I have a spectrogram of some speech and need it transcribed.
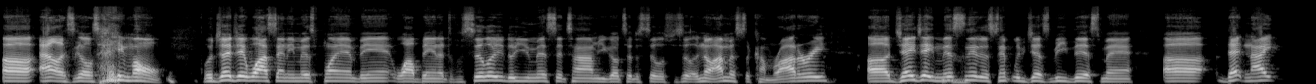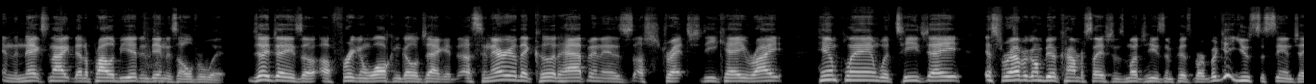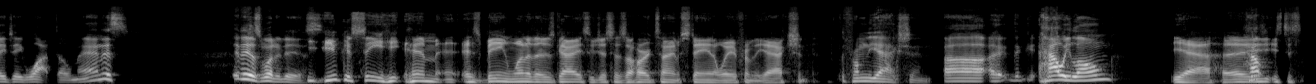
Uh, Alex goes, "Hey, Mon, well, JJ Watt saying he missed playing being while being at the facility. Do you miss it? time you go to the Steelers facility? No, I miss the camaraderie. Uh, JJ missing it is simply just be this man. Uh, that night and the next night that'll probably be it, and then it's over with. JJ is a, a friggin' walking gold jacket. A scenario that could happen is a stretch DK, right? Him playing with TJ, it's forever gonna be a conversation as much as he's in Pittsburgh. But get used to seeing JJ Watt though, man. It's it is what it is. You, could see he, him as being one of those guys who just has a hard time staying away from the action. From the action. Uh Howie Long. Yeah, uh, How- it's just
